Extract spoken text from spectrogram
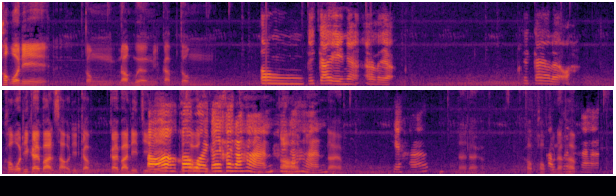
ครอบครัวนี่ตรงนอกเมืองกับตรงๆตรงใกล้ๆเองเนี่ยอะไรอะใกล้ๆอะไรวะครอบครัวที่ใกล้บ้านเสาร์อาทิตย์กับใกล้บ้านดีจีอ๋อนี่ครอบครัวไม่ทาบาณใกล้ค่ายทหารค่ายอ๋อทโอเคหารได้ครับโอเคครับได้ได้ครับ ขอบขอบขอบคุณนะครับค่ะ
